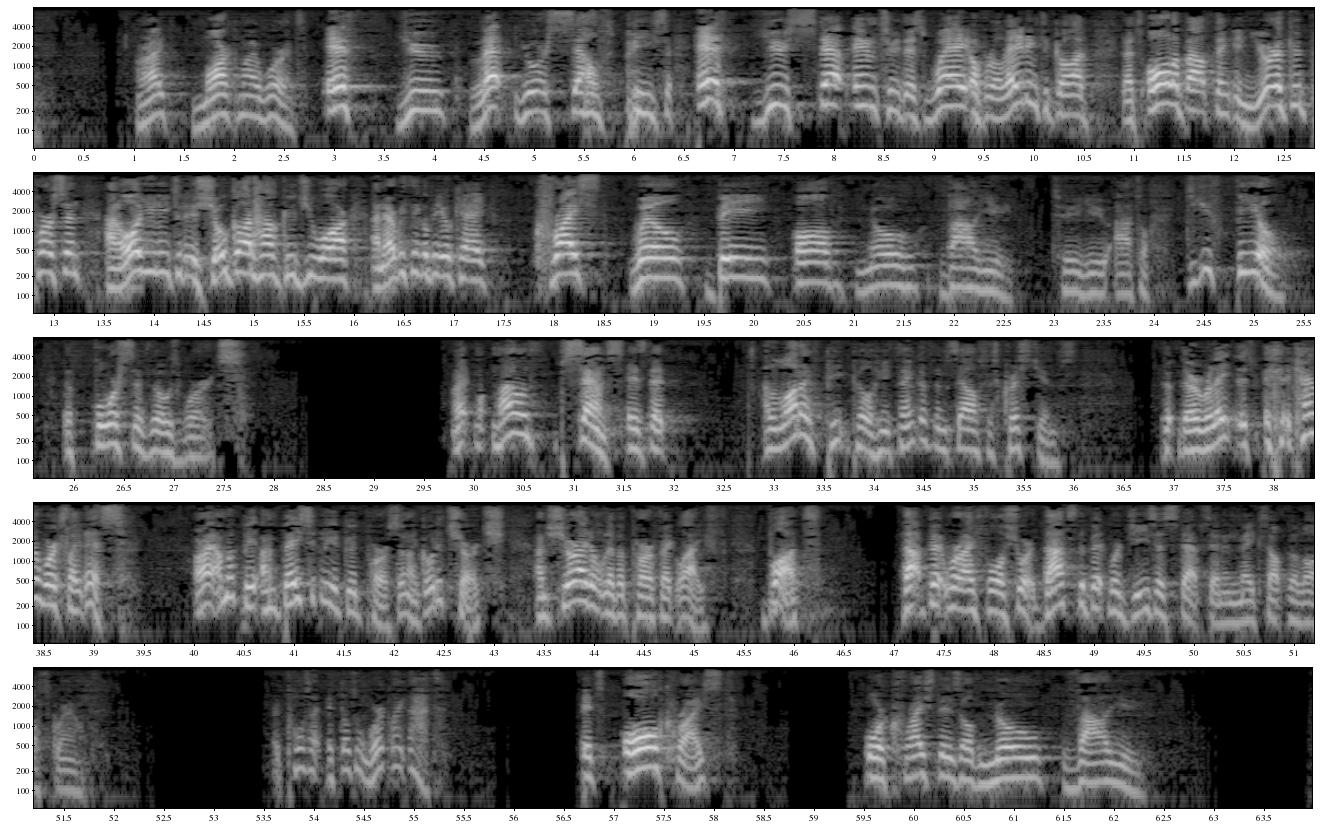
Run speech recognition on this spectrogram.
Alright? Mark my words. If you let yourself be, if you step into this way of relating to God that's all about thinking you're a good person and all you need to do is show God how good you are and everything will be okay, Christ will be of no value to you at all. Do you feel the force of those words? Right? My own sense is that a lot of people who think of themselves as Christians, they're relate, it kind of works like this. All right, I'm, a, I'm basically a good person. I go to church. I'm sure I don't live a perfect life. But that bit where I fall short, that's the bit where Jesus steps in and makes up the lost ground. It pulls out. It doesn't work like that. It's all Christ, or Christ is of no value.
